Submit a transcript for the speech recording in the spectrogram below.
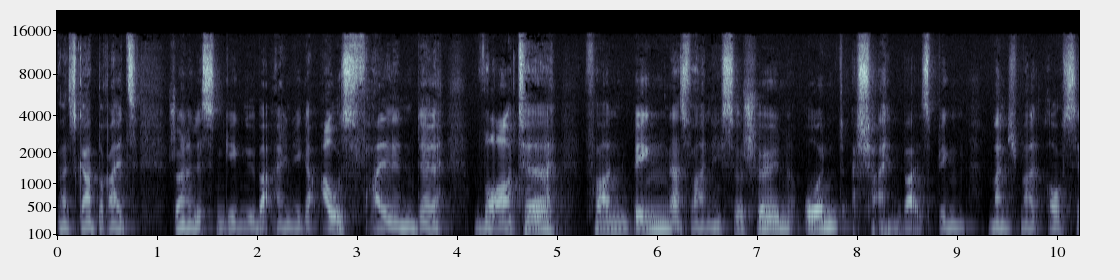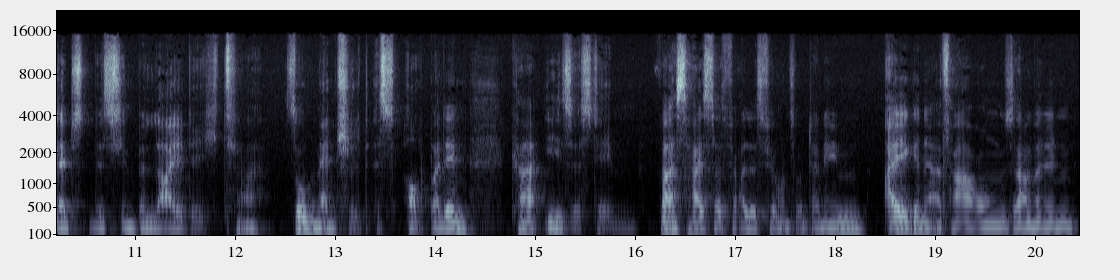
Es gab bereits Journalisten gegenüber einige ausfallende Worte, von Bing. Das war nicht so schön und scheinbar ist Bing manchmal auch selbst ein bisschen beleidigt. So menschelt es auch bei den KI-Systemen. Was heißt das für alles für uns Unternehmen? Eigene Erfahrungen sammeln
